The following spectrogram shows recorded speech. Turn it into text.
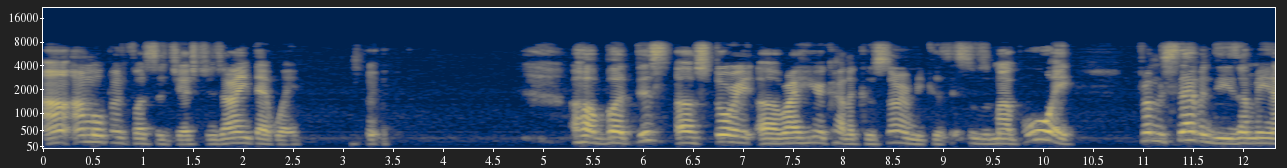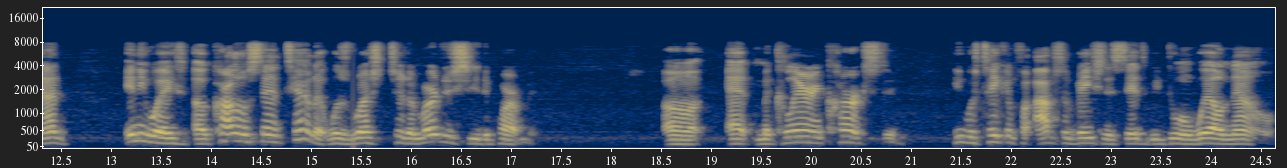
I, am open for suggestions. I ain't that way. uh, but this uh, story uh, right here kind of concerned me because this was my boy from the 70s. I mean, I anyways, uh, Carlos Santana was rushed to the emergency department uh, at McLaren Clarkston. He was taken for observation and said to be doing well now.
